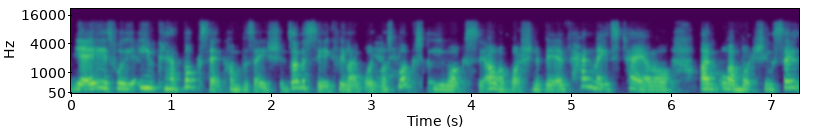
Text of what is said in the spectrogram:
yeah, it is. Well, you can have box set conversations. Honestly, it could be like, "What yeah. box set you watching? Oh, I'm watching a bit of *Handmaid's Tale," or "I'm oh, I'm watching." So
